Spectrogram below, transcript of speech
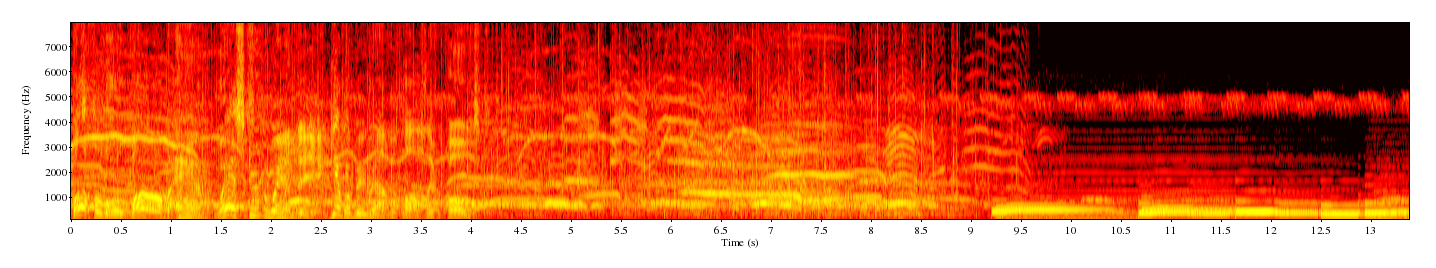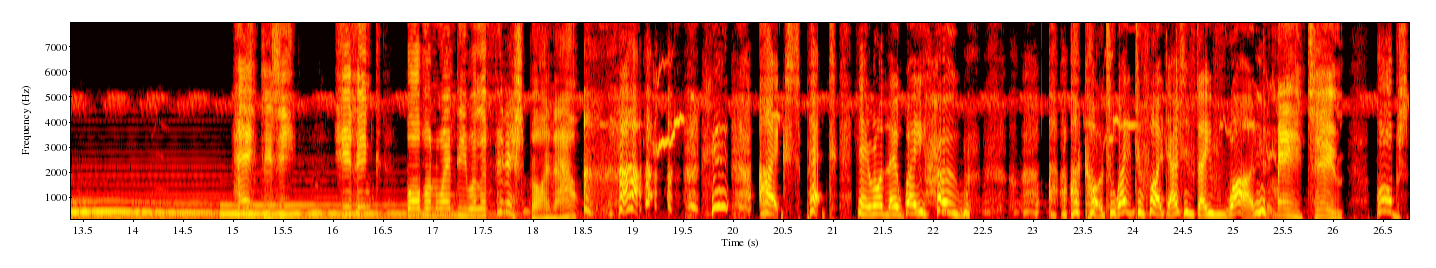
Buffalo Bob and Western Wendy. Give them a big round of applause there, folks. Bob and Wendy will have finished by now? I expect they're on their way home. I I can't wait to find out if they've won. Me too. Bob's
